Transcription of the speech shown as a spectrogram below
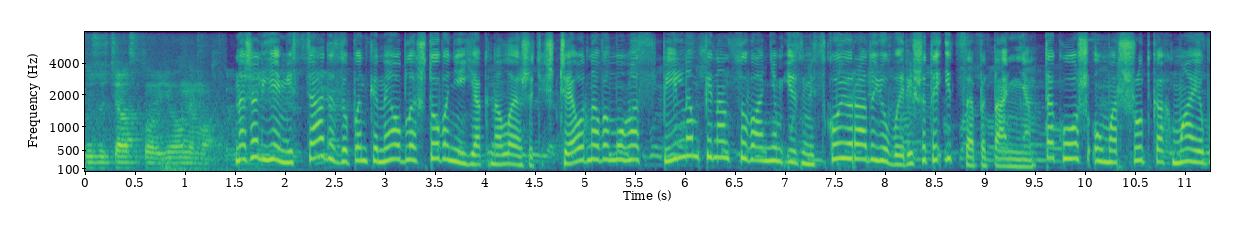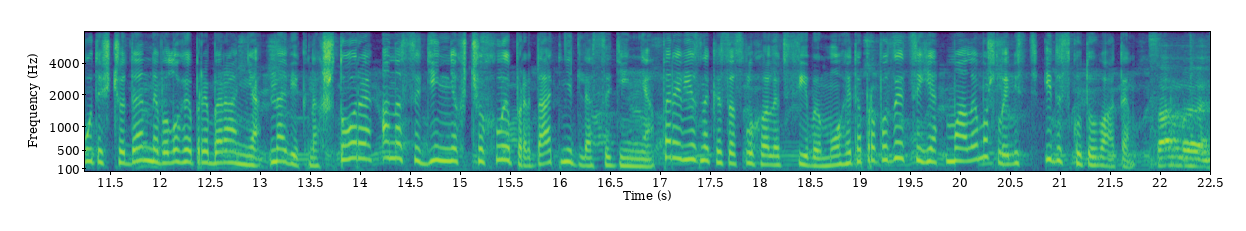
дуже часто його немає. На жаль, є місця, де зупинки не облаштовані як належить. Ще одна вимога спільним фінансуванням із міською радою вирішити і це питання. Також у маршрутках має бути щоденне вологе прибирання на вікнах штори, а на сидіннях чохли придатні для сидіння. Перевізники заслухали всі вимоги та пропозиції, мали можливість і дискутувати. Саме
